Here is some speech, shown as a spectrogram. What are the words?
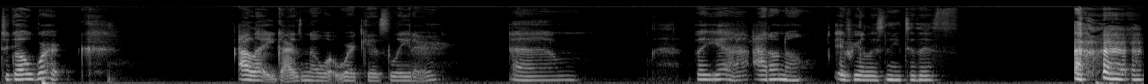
to go work. I'll let you guys know what work is later. Um, but yeah, I don't know if you're listening to this.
